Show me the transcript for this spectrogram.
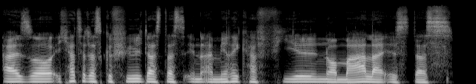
also ich hatte das Gefühl, dass das in Amerika viel normaler ist, dass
